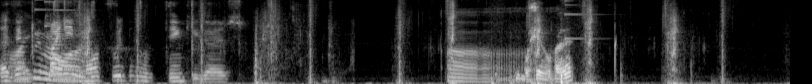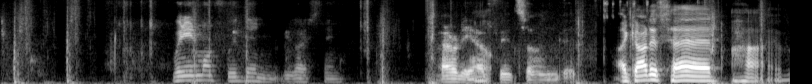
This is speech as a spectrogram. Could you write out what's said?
I think My we might need more food than we think, you guys. Wait, what? We need more food than you guys think. I already have No. food, so I'm good. I got his head. Hive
